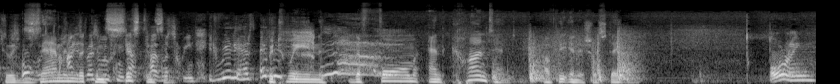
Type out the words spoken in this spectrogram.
to examine the consistency between the form and content of the initial statement. Boring.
